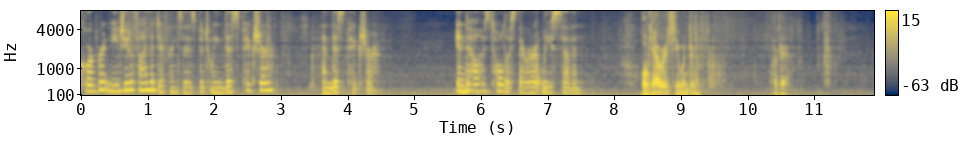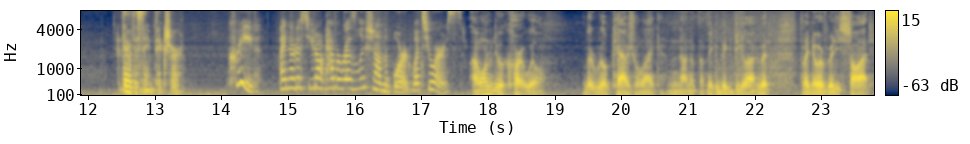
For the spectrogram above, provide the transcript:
Corporate needs you to find the differences between this picture and this picture. Intel has told us there are at least seven. Okay, I already see one. Give me. Okay. They're the same picture. Creed, I noticed you don't have a resolution on the board. What's yours? I want to do a cartwheel, but real casual like, not, not make a big deal out of it. But I know everybody saw it.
